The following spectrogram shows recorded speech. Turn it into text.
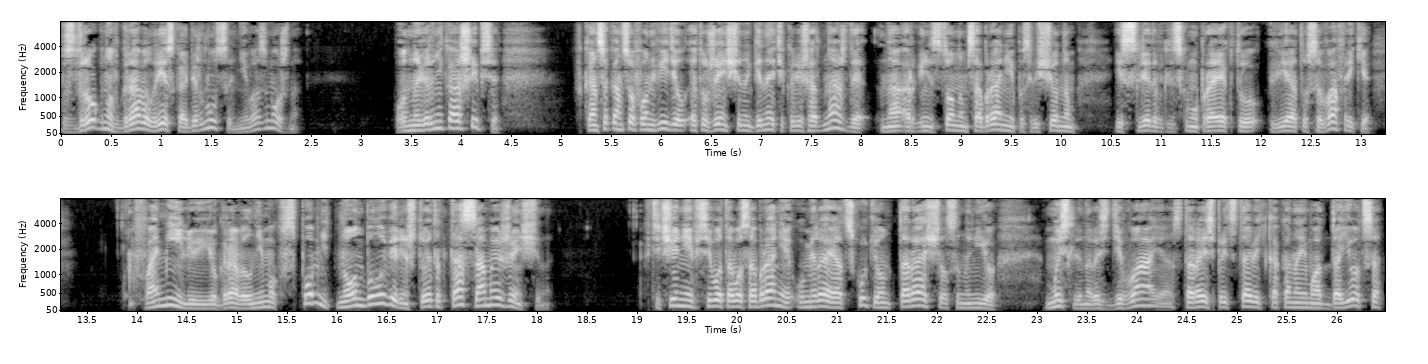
Вздрогнув, Гравел резко обернулся. Невозможно. Он наверняка ошибся. В конце концов, он видел эту женщину-генетика лишь однажды на организационном собрании, посвященном исследовательскому проекту Виатуса в Африке. Фамилию ее Гравел не мог вспомнить, но он был уверен, что это та самая женщина. В течение всего того собрания, умирая от скуки, он таращился на нее, мысленно раздевая, стараясь представить, как она ему отдается.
